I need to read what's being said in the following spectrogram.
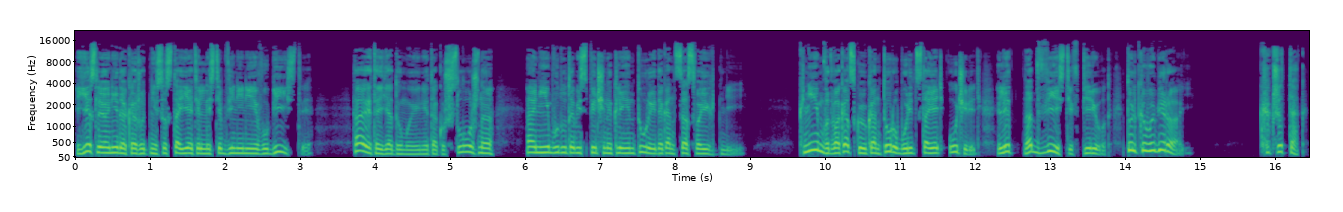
Если они докажут несостоятельность обвинения в убийстве, а это, я думаю, не так уж сложно, они будут обеспечены клиентурой до конца своих дней. К ним в адвокатскую контору будет стоять очередь лет на двести вперед, только выбирай. Как же так?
